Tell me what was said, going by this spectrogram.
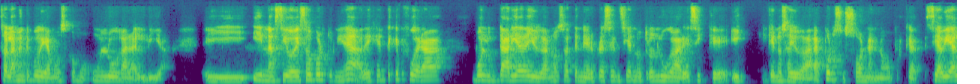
solamente podíamos como un lugar al día. Y, nació esa oportunidad de gente que fuera voluntaria de ayudarnos a tener presencia en otros lugares y que, y, que nos ayudara por su zona, ¿no? Porque si había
